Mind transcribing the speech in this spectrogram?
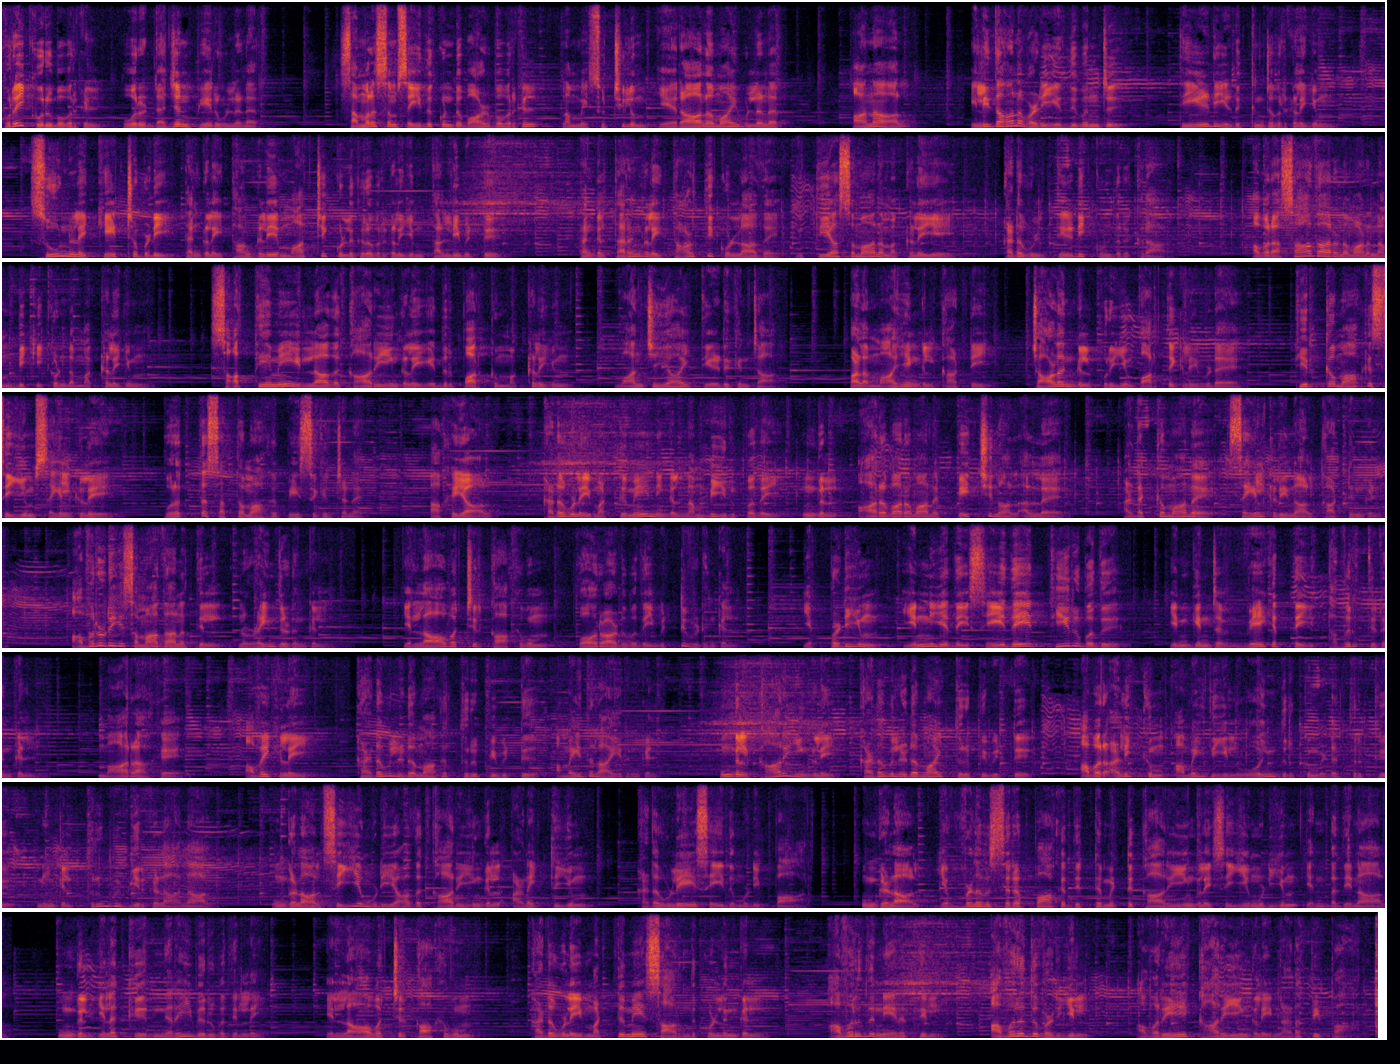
குறை கூறுபவர்கள் ஒரு டஜன் பேர் உள்ளனர். சமரசம் செய்து கொண்டு வாழ்பவர்கள் நம்மை சுற்றிலும் ஏராளமாய் உள்ளனர். ஆனால் எளிதான வழி எதுவென்று தேடி எடுக்கின்றவர்களையும் சூழ்நிலைக்கேற்றபடி தங்களை தாங்களே மாற்றிக்கொள்ளுகிறவர்களையும் தள்ளிவிட்டு தங்கள் தரங்களை தாழ்த்தி கொள்ளாத வித்தியாசமான மக்களையே கடவுள் தேடிக் கொண்டிருக்கிறார். அவர் அசாதாரணமான நம்பிக்கை கொண்ட மக்களையும் சாத்தியமே இல்லாத காரியங்களை எதிர்பார்க்கும் மக்களையும் வாஞ்சையாய் தேடுகின்றார். பல மாயங்கள் காட்டி சாளங்கள் புரியும் வார்த்தைகளை விட தீர்க்கமாக செய்யும் செயல்களே உரத்த சத்தமாக பேசுகின்றன. ஆகையால் கடவுளை மட்டுமே நீங்கள் நம்பியிருப்பதை உங்கள் ஆரவாரமான பேச்சினால் அல்ல அடக்கமான செயல்களினால் காட்டுங்கள். அவருடைய சமாதானத்தில் நுழைந்திடுங்கள். எல்லாவற்றிற்காகவும் போராடுவதை விட்டுவிடுங்கள். எப்படியும் எண்ணியதை செய்தே தீருவது என்கின்ற வேகத்தை தவிர்த்திடுங்கள். மாறாக அவைகளை கடவுளிடமாக திருப்பிவிட்டு அமைதலாயிருங்கள். உங்கள் காரியங்களை கடவுளிடமாய் திருப்பிவிட்டு அவர் அளிக்கும் அமைதியில் ஓய்ந்திருக்கும் இடத்திற்கு நீங்கள் திரும்புவீர்களானால் உங்களால் செய்ய முடியாத காரியங்கள் அனைத்தையும் கடவுளே செய்து முடிப்பார். உங்களால் எவ்வளவு சிறப்பாக திட்டமிட்டு காரியங்களை செய்ய முடியும் என்பதினால் உங்கள் இலக்கு நிறைவேறுவதில்லை. எல்லாவற்றிற்காகவும் கடவுளை மட்டுமே சார்ந்து கொள்ளுங்கள். அவரது நேரத்தில் அவரது வழியில் அவரே காரியங்களை நடப்பிப்பார்.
